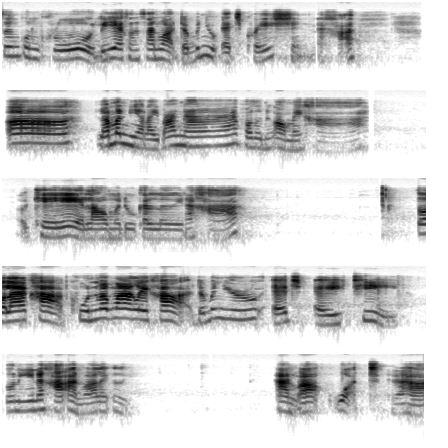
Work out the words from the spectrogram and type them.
ซึ่งคุณครูเรียกสั้นๆว่า WH question นะคะ เออแล้วมันมีอะไรบ้างนะ พอจะนึกออกไหมคะ โอเค เรามาดูกันเลยนะคะ ตัวแรกค่ะ คุ้นมาก ๆ เลยค่ะ W H A T ตัวนี้นะคะ อ่านว่าอะไรเอ่ย อ่านว่า what นะคะ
